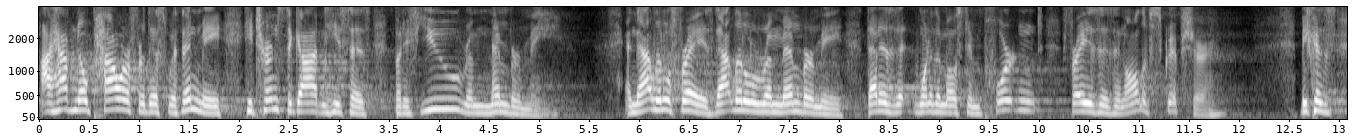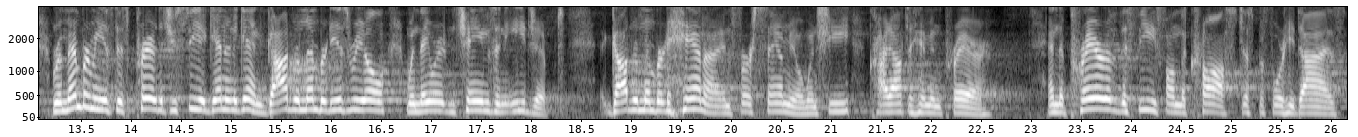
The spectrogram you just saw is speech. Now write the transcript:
I have no power for this within me. He turns to God and he says, But if you remember me, and that little phrase, that little remember me, that is one of the most important phrases in all of Scripture. Because remember me is this prayer that you see again and again. God remembered Israel when they were in chains in Egypt. God remembered Hannah in 1 Samuel when she cried out to him in prayer. And the prayer of the thief on the cross just before he dies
